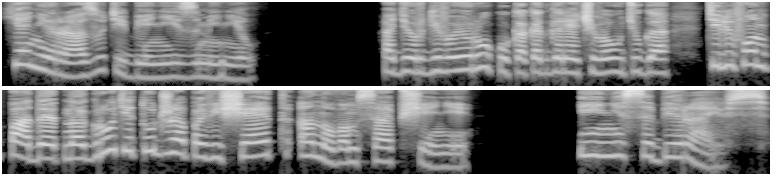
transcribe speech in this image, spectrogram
я ни разу тебе не изменил». Одергиваю руку, как от горячего утюга. Телефон падает на грудь и тут же оповещает о новом сообщении. «И не собираюсь».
